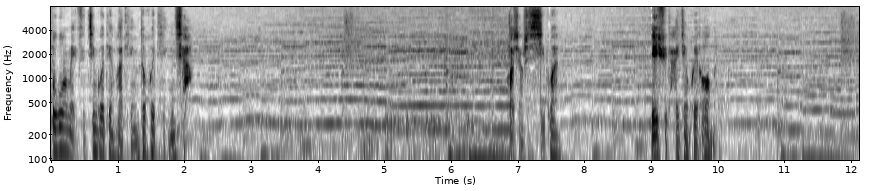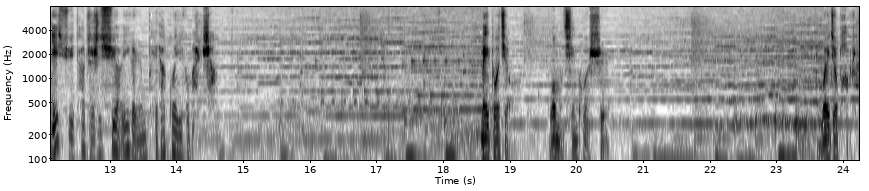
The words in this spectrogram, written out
不过，我每次经过电话亭都会停一下，好像是习惯了。也许他已经回澳门，也许他只是需要一个人陪他过一个晚上。没多久，我母亲过世，我也就跑出来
